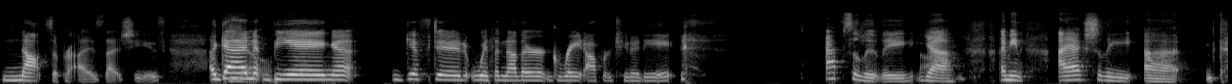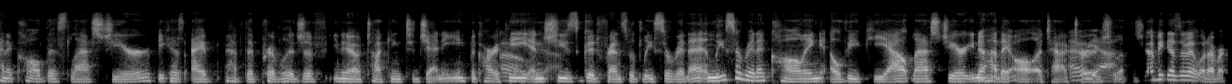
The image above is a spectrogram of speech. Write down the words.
not surprised that she's again no. being gifted with another great opportunity. Absolutely. Yeah. I mean, I actually uh kind of called this last year because I have the privilege of, you know, talking to Jenny McCarthy oh, and yeah. she's good friends with Lisa Rinna. And Lisa Rinna calling LVP out last year, you know mm-hmm. how they mm-hmm. all attacked oh, her yeah. and she left the show because of it, whatever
